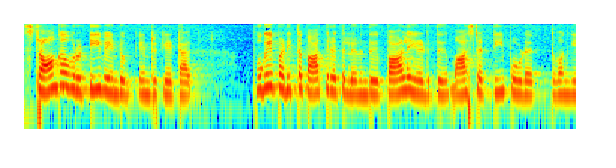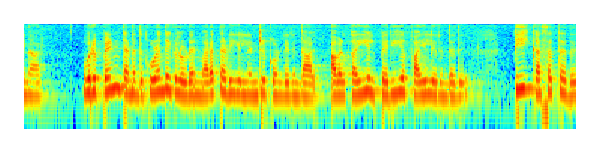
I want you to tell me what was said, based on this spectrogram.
ஸ்ட்ராங்காக ஒரு டீ வேண்டும் என்று கேட்டாள். புகைப்படித்த பாத்திரத்திலிருந்து பாலை எடுத்து மாஸ்டர் டீ போட துவங்கினார். ஒரு பெண் தனது குழந்தைகளுடன் மரத்தடியில் நின்று கொண்டிருந்தாள். அவள் கையில் பெரிய ஃபைல் இருந்தது. டீ கசத்தது.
